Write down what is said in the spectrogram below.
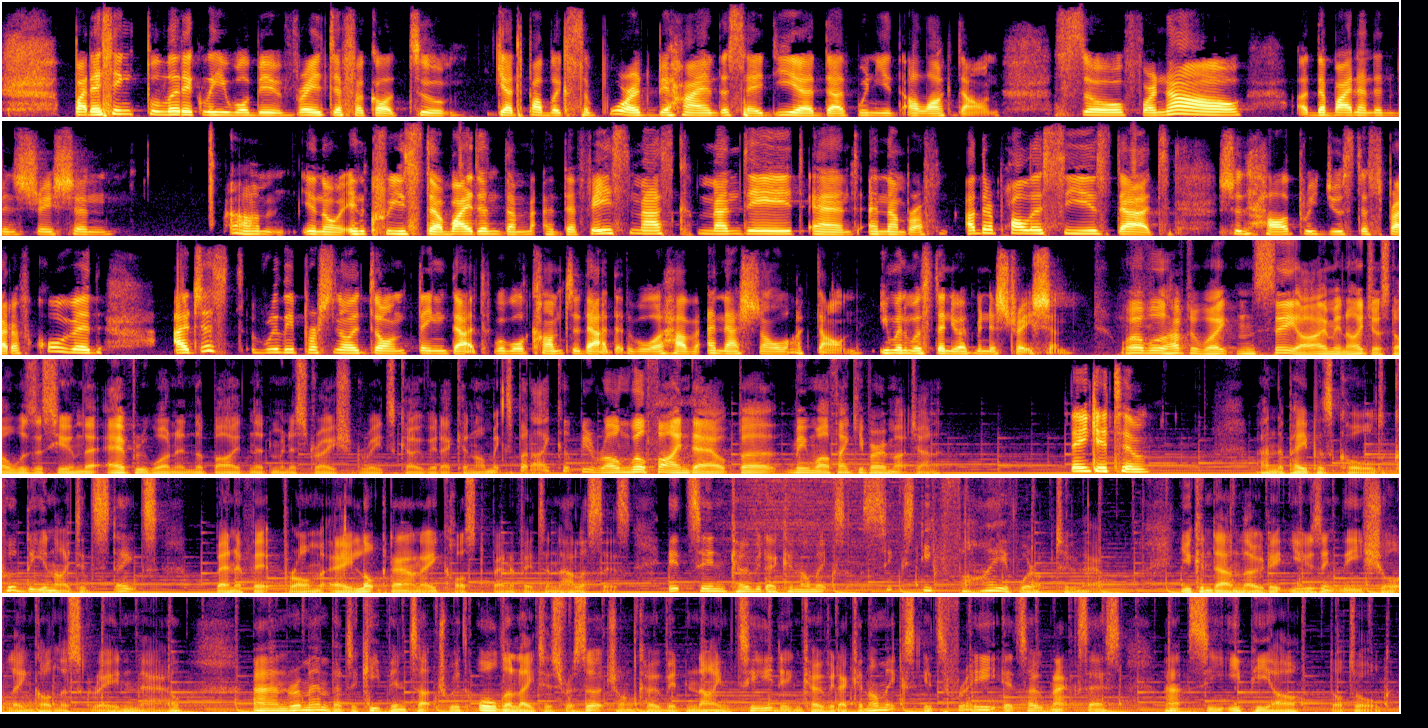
But I think politically it will be very difficult to get public support behind this idea that we need a lockdown. So for now, uh, the Biden administration um, you know, increased, the widen the, the face mask mandate and a number of other policies that should help reduce the spread of COVID. I just really personally don't think that we will come to that, that we will have a national lockdown, even with the new administration. Well, we'll have to wait and see. I mean, I just always assume that everyone in the Biden administration reads COVID economics, but I could be wrong. We'll find out. But meanwhile, thank you very much, Anna. Thank you, Tim. And the paper's called Could the United States Benefit from a Lockdown A Cost Benefit Analysis? It's in COVID Economics 65, we're up to now. You can download it using the short link on the screen now. And remember to keep in touch with all the latest research on COVID 19 in COVID economics. It's free, it's open access at cepr.org.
